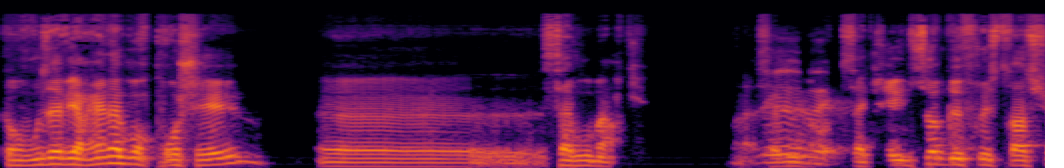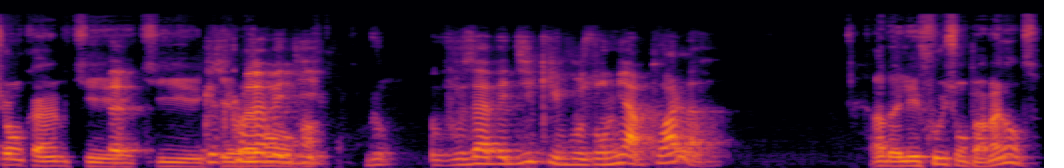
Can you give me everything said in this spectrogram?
quand vous avez rien à vous reprocher, ça vous marque ça, crée une somme de frustration quand même qui est. Euh, qui, Qu'est-ce que vous avez dit vous, avez dit qu'ils vous ont mis à poil? Ah ben les fouilles sont permanentes.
